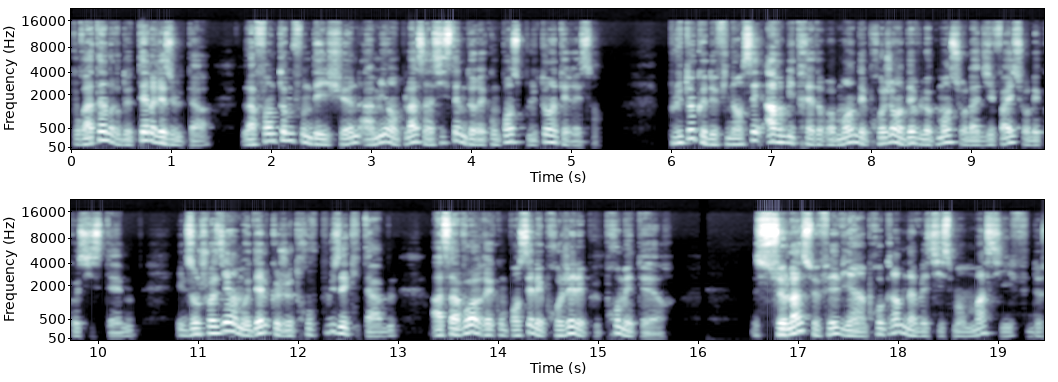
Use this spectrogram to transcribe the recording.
Pour atteindre de tels résultats, la Phantom Foundation a mis en place un système de récompense plutôt intéressant. Plutôt que de financer arbitrairement des projets en développement sur la DeFi sur l'écosystème, ils ont choisi un modèle que je trouve plus équitable, à savoir récompenser les projets les plus prometteurs. Cela se fait via un programme d'investissement massif de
